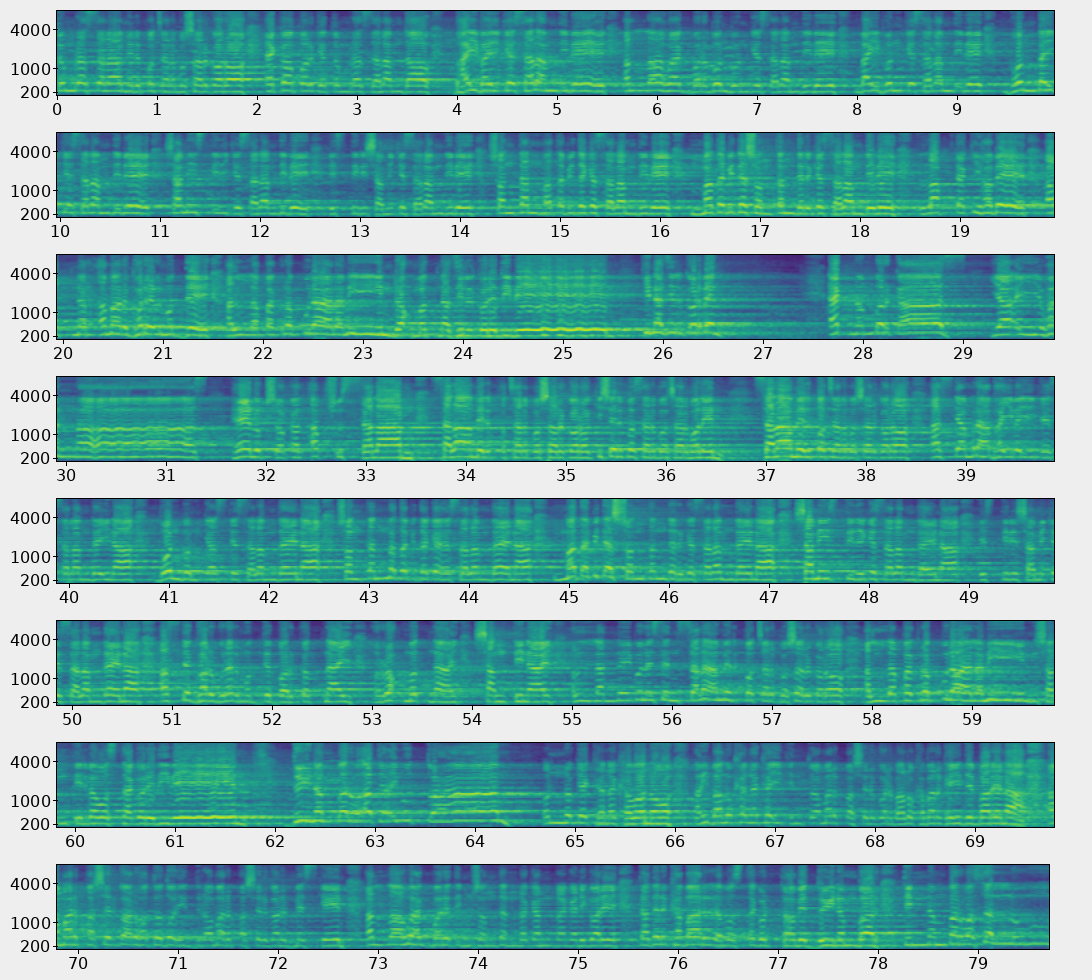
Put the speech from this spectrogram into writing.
তোমরা করো সালামের প্রচার প্রসার করো, এক অপরকে তোমরা সালাম দাও, ভাই ভাইকে সালাম দিবে, আল্লাহ একবার বোন বোনকে সালাম দিবে, ভাই বোনকে সালাম দিবে, বোন ভাইকে সালাম দিবে, স্বামী স্ত্রীকে সালাম দিবে, স্ত্রী স্বামীকে সালাম দিবে, সন্তান মাতা পিতাকে সালাম দিবে মাতা পিতা সন্তানদেরকে সালাম দিবে। লাভটা কি হবে? আপনার আমার ঘরের মধ্যে আল্লাহ পাক রব্বুল আলামিন রহমত নাজিল করে দিবেন। কি নাজিল করবেন? এক নম্বর কাজ হে লোক সকল, আফসুস সালাম। সালামের প্রচার প্রসার করো, কিসের প্রচার প্রসার বলেন? সালামের প্রচার প্রসার করো। আজকে আমরা ভাই ভাইকে সালাম দেই না, বোন বোনকে আজকে সালাম দেয় না, সন্তান মাতা পিতাকে সালাম দেয় না মাতা পিতার সন্তানদেরকে সালাম দেয় না, স্বামী স্ত্রীকে সালাম দেয় না, স্ত্রী স্বামীকে সালাম দেয় না। আজকে ঘরগুলোর মধ্যে বরকত নাই, রহমত নাই, শান্তি নাই। আল্লাহ নেই বলেছেন, সালামের প্রচার প্রসার করো। আল্লাহ পাক আলামিন শান্তির ব্যবস্থা করে দিবেন। দুই নম্বর আতাইমুত তাম অন্যকে খানা খাওয়ানো। আমি ভালো খানা খাই, কিন্তু আমার পাশের ঘর ভালো খাবার খাইতে পারে না। আমার পাশের ঘর হত দরিদ্র, আমার পাশের ঘর মেসকেন। আল্লাহ একবারে তিন সন্তানরা কান্নাকাটি করে। তাদের খাবার ব্যবস্থা করতে হবে দুই নম্বর। তিন নম্বর, ওয়াসাল্লু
